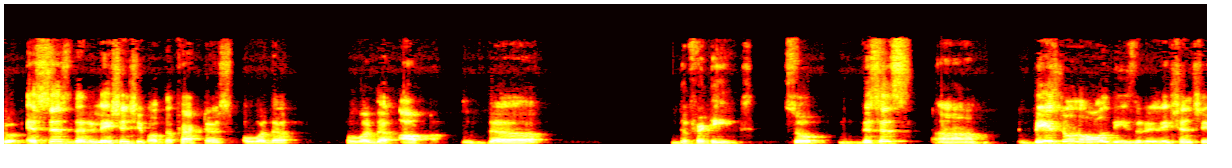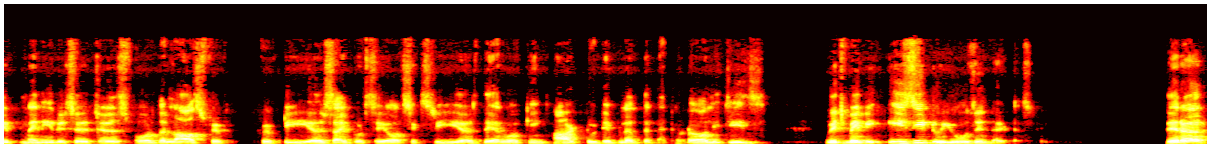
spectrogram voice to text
to assess the relationship of the factors over the over the uh, the the fatigues. So this is uh, based on all these relationship. Many researchers for the last 50 years, I could say, or 60 years, they are working hard to develop the methodologies which may be easy to use in the industry. There are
